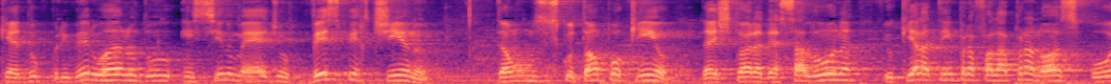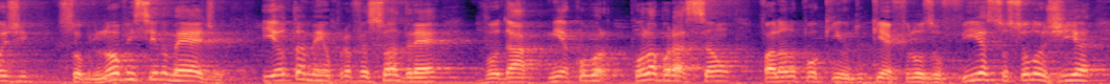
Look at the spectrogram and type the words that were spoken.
que é do primeiro ano do ensino médio vespertino. Então vamos escutar um pouquinho da história dessa aluna e o que ela tem para falar para nós hoje sobre o novo ensino médio. E eu também, o professor André, vou dar minha colaboração falando um pouquinho do que é filosofia, sociologia,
